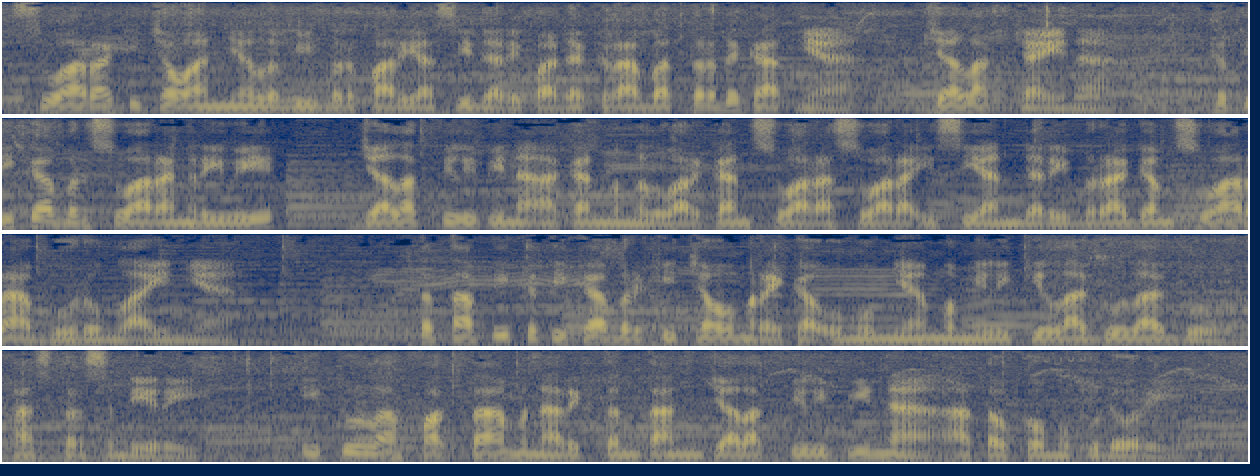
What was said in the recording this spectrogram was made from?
Suara kicauannya lebih bervariasi daripada kerabat terdekatnya, jalak China. Ketika bersuara ngeriwit, jalak Filipina akan mengeluarkan suara-suara isian dari beragam suara burung lainnya. Tetapi ketika berkicau mereka umumnya memiliki lagu-lagu khas tersendiri. Itulah fakta menarik tentang jalak Filipina atau Komukudori.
